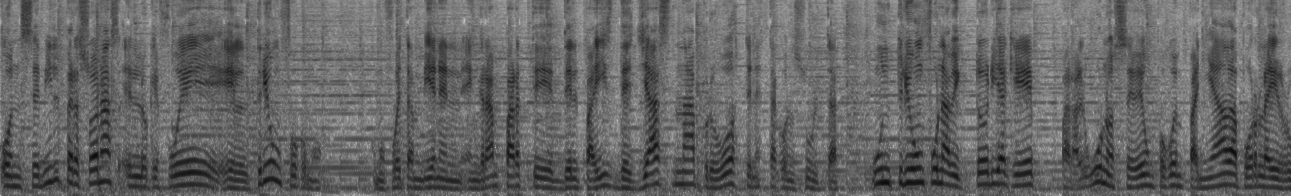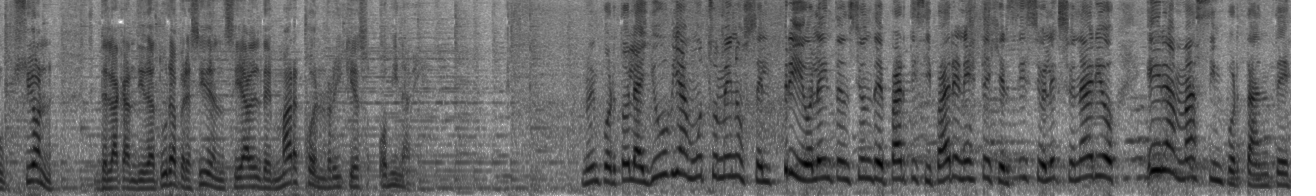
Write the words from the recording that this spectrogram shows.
11.000 personas en lo que fue el triunfo, como, como fue también en, gran parte del país, de Yasna Proboste en esta consulta. Un triunfo, una victoria que para algunos se ve un poco empañada por la irrupción de la candidatura presidencial de Marco Enríquez Ominami. No importó la lluvia, mucho menos el frío, la intención de participar en este ejercicio eleccionario era más importante.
